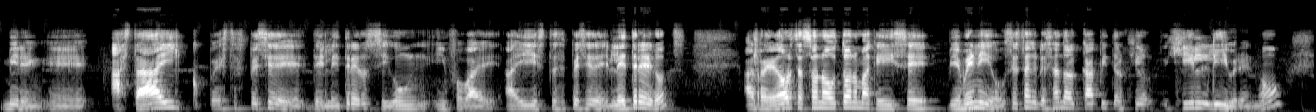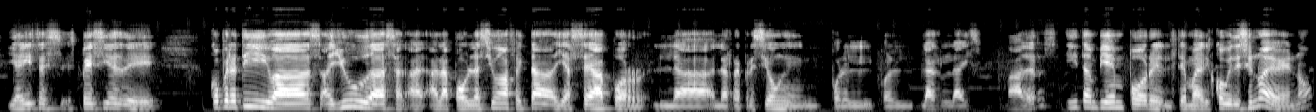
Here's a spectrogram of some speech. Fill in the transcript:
miren, eh, hasta hay esta especie de, de letreros, según Infobae, hay esta especie de letreros alrededor de esta zona autónoma que dice, bienvenido, usted está ingresando al Capitol Hill, libre, ¿no? Y hay estas especies de cooperativas, ayudas a, la población afectada, ya sea por la, represión por, el, Black Lives Matter y también por el tema del COVID-19, ¿no?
